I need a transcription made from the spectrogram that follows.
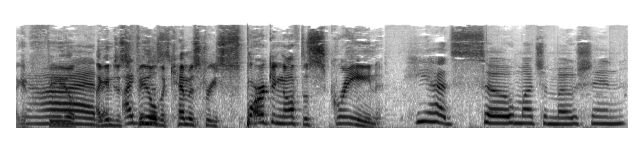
I can God, feel. I can just I can feel just- the chemistry sparking off the screen. He had so much emotion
